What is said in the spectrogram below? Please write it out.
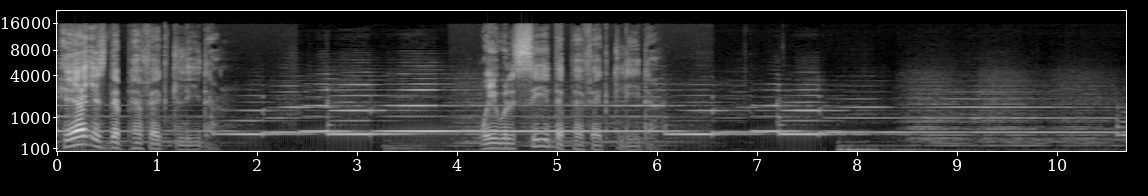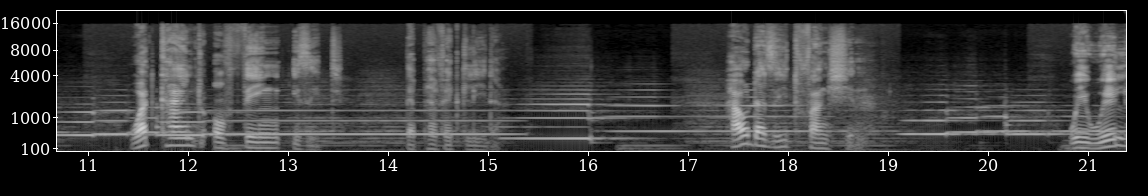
Here is the perfect leader. We will see the perfect leader. What kind of thing is it, the perfect leader? How does it function? We will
